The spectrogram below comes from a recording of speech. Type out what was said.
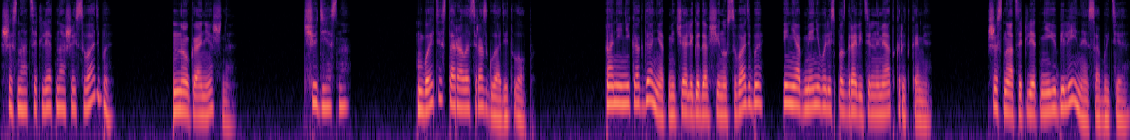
«16 лет нашей свадьбы?» «Ну, конечно». «Чудесно». Бетти старалась разгладить лоб. Они никогда не отмечали годовщину свадьбы и не обменивались поздравительными открытками. 16 лет — не юбилейное событие.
